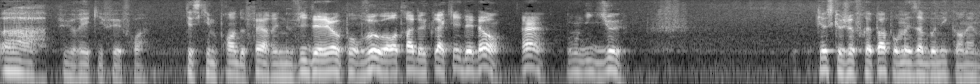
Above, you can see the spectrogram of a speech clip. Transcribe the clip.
Ah, purée qui fait froid. Qu'est-ce qui me prend de faire une vidéo pour vous en train de claquer des dents Hein Mon idiot? Qu'est-ce que je ferais pas pour mes abonnés quand même?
